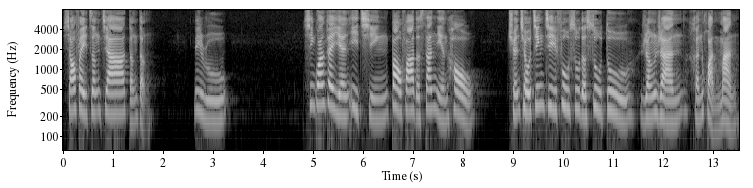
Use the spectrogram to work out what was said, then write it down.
消费增加等等。例如。新冠肺炎疫情爆发的三年后，全球经济复苏的速度仍然很缓慢。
